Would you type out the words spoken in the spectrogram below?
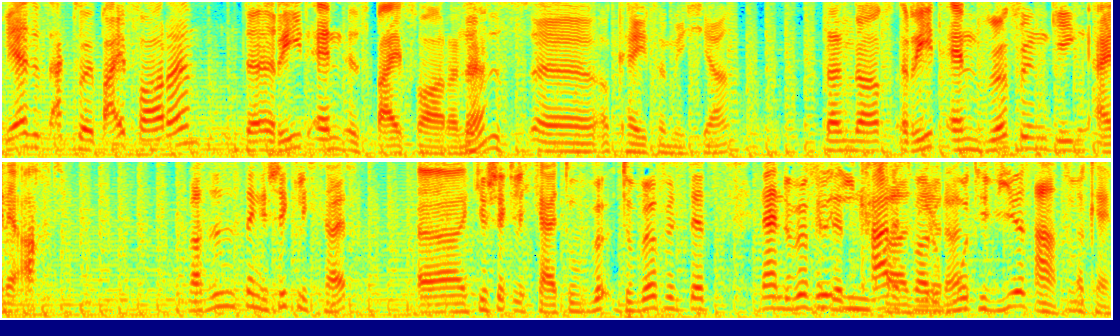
Wer ist jetzt aktuell Beifahrer? Der Red N ist Beifahrer, ne? Das ist äh, okay für mich, ja. Dann darf Red N würfeln gegen eine 8. Was ist es denn Geschicklichkeit? Äh, Geschicklichkeit. Du, du würfelst jetzt. Nein, du würfelst Für jetzt Charisma. quasi, du motivierst. Ah, du, okay.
